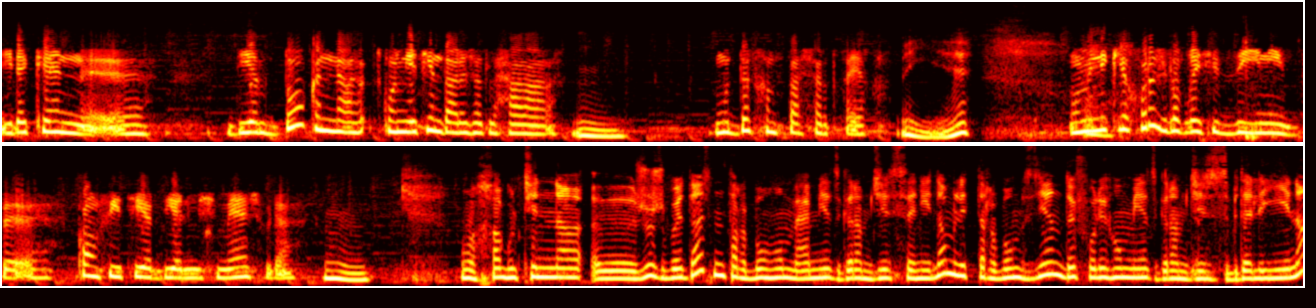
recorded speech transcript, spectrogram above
اذا كان ديال الضو كنا تكون 200 درجه الحراره. مده 15 دقيقه اييه وملي كيخرج لو بغيتي تزينيه بكونفيتير ديال المشماش ولا مم. واخا قلتي لنا آه، جوج بيضات نطربوهم مع 100 غرام ديال السنيده ملي طربوا مزيان نضيفوا لهم 100 غرام ديال الزبدة لينة.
